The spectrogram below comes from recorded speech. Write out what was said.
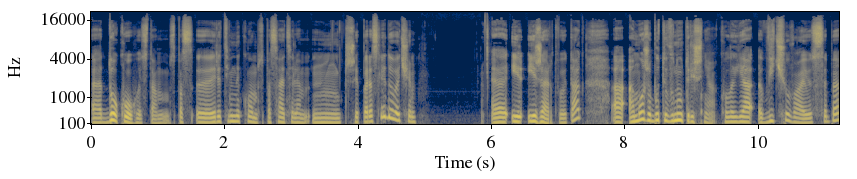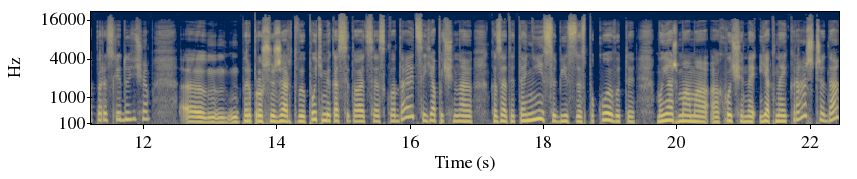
е, до когось там е, рятівником, спасателем чи переслідувачем. Е, і і жертвою, так? А а може бути внутрішня, коли я відчуваю себе переслідуючим, е, перепрошую жертвою. Потім якась ситуація складається, я починаю казати, та ні, собі заспокоювати. Моя ж мама хоче як найкраще, да?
